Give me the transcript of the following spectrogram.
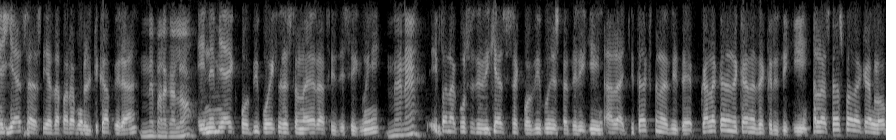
Ε, Γεια σας για τα παραπολιτικά πειρά. Ναι, παρακαλώ. Είναι μια εκπομπή που έχετε στον αέρα αυτή τη στιγμή. Ναι, ναι. Είπα να ακούσω τη δικιά σας εκπομπή που είναι σατυρική. Αλλά κοιτάξτε να δείτε, καλά κάνετε, κάνετε κριτική. Αλλά σας παρακαλώ,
